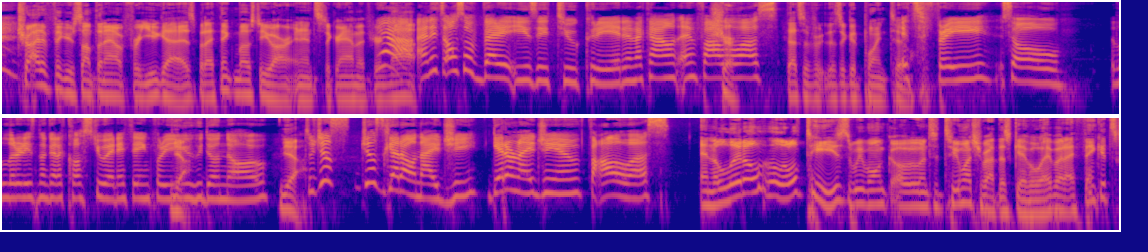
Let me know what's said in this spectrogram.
try to figure something out for you guys, but I think most of you are on Instagram. If you're Yeah, not, and it's also very easy to create an account and follow sure, us. that's a that's a good point too. It's free, so it literally it's not gonna cost you anything for you Yeah. who don't know. Yeah. So just just get on IG, get on IG and follow us. and a little a little tease. We won't go into too much about this giveaway, but I think it's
